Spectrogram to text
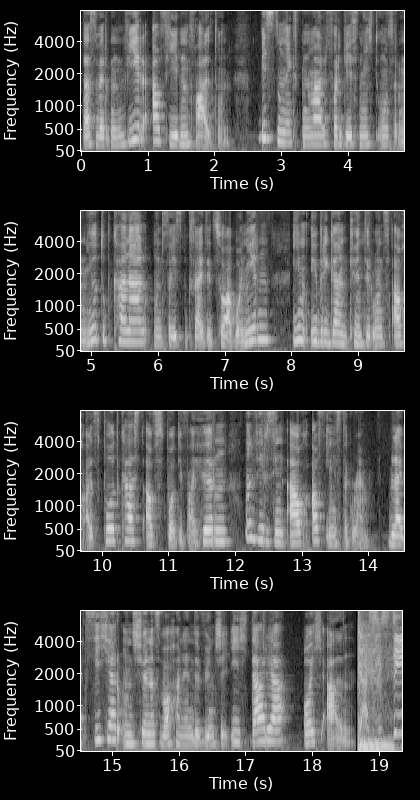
Das werden wir auf jeden Fall tun. Bis zum nächsten Mal vergesst nicht unseren YouTube-Kanal und Facebook-Seite zu abonnieren. Im Übrigen könnt ihr uns auch als Podcast auf Spotify hören und wir sind auch auf Instagram. Bleibt sicher und schönes Wochenende wünsche ich Daria euch allen. Das ist die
